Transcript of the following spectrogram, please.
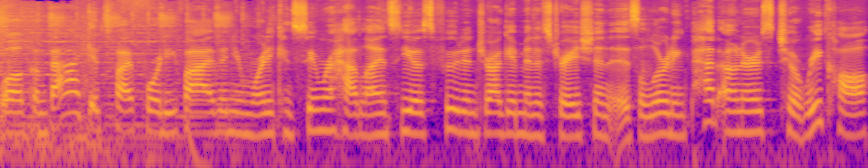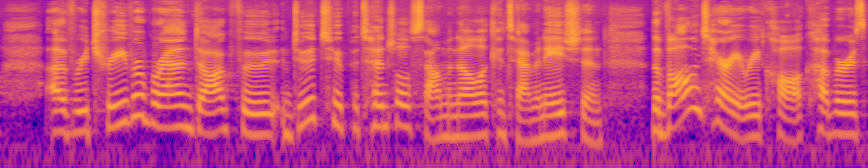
Welcome back. It's 545 in your morning consumer headlines. The U.S. Food and Drug Administration is alerting pet owners to a recall of Retriever brand dog food due to potential salmonella contamination. The voluntary recall covers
